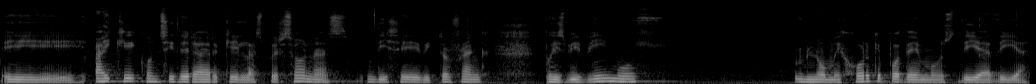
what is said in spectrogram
eh, hay que considerar que las personas, dice Víctor Frank, pues vivimos lo mejor que podemos día a día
